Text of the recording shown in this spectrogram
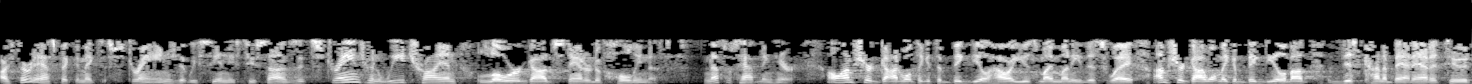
Our third aspect that makes it strange that we see in these two sons is it's strange when we try and lower God's standard of holiness. And that's what's happening here. Oh, I'm sure God won't think it's a big deal how I use my money this way. I'm sure God won't make a big deal about this kind of bad attitude.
